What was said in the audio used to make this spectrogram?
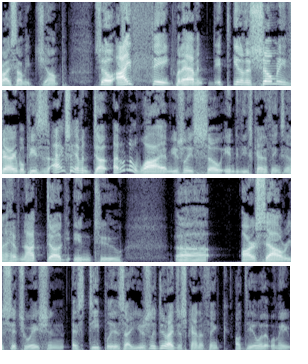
probably saw me jump. So I think, but I haven't. It, you know, there's so many variable pieces. I actually haven't dug. I don't know why. I'm usually so into these kind of things, and I have not dug into uh, our salary situation as deeply as I usually do. I just kind of think I'll deal with it when they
